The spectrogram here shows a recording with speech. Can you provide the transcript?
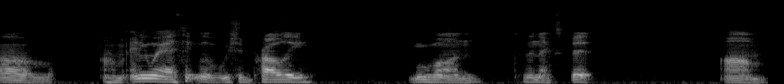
Um, Um, anyway, I think that we should probably move on to the next bit. Um,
